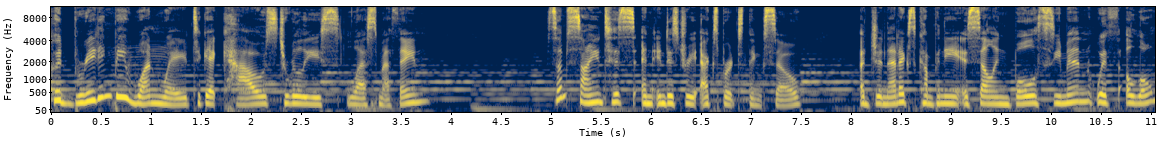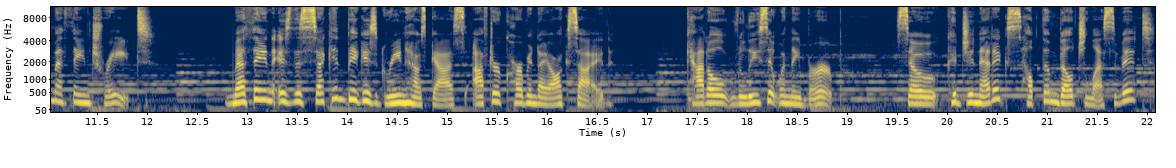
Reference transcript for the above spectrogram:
Could breeding be one way to get cows to release less methane? Some scientists and industry experts think so. A genetics company is selling bull semen with a low methane trait. Methane is the second biggest greenhouse gas after carbon dioxide. Cattle release it when they burp. So, could genetics help them belch less of it?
